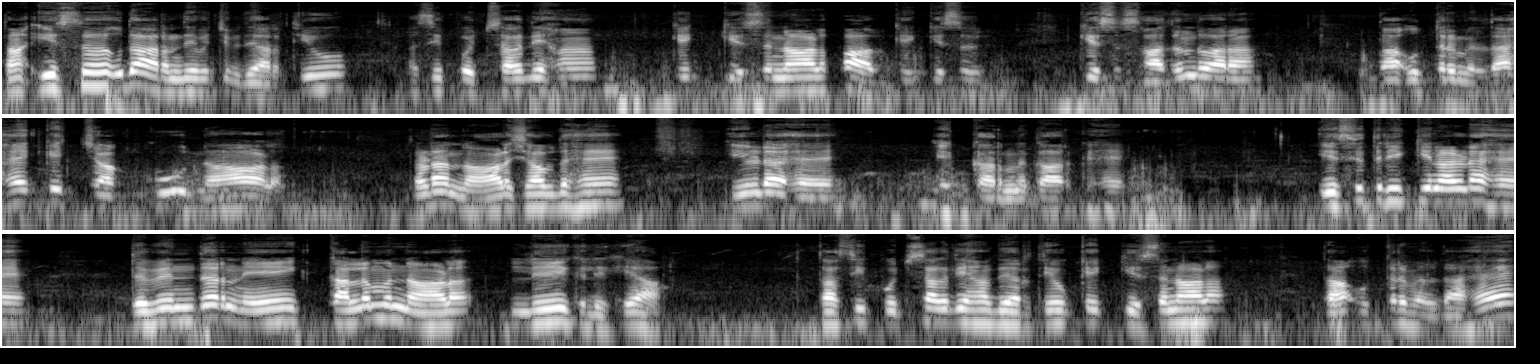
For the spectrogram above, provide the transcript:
ਤਾਂ ਇਸ ਉਦਾਹਰਨ ਦੇ ਵਿੱਚ ਵਿਦਿਆਰਥੀਓ, ਅਸੀਂ ਪੁੱਛ ਸਕਦੇ ਹਾਂ ਕਿ ਕਿਸ ਨਾਲ ਭਾਵ ਕਿ ਕਿਸ ਕਿਸ ਸਾਧਨ ਦੁਆਰਾ ਤਾਂ ਉੱਤਰ ਮਿਲਦਾ ਹੈ ਕਿ ਚਾਕੂ ਨਾਲ। ਜਿਹੜਾ ਨਾਲ ਸ਼ਬਦ ਹੈ, ਇਹ ਜਿਹੜਾ ਹੈ, ਇਹ ਕਰਨ ਹੈ। ਇਸੇ ਤਰੀਕੇ ਨਾਲ ਜਿਹੜਾ ਹੈ, ਦਵਿੰਦਰ ਨੇ ਕਲਮ ਨਾਲ ਲੇਖ ਲਿਖਿਆ। ਤਾਂ ਅਸੀਂ ਪੁੱਛ ਸਕਦੇ ਹਾਂ ਵਿਦਿਆਰਥੀਓ ਕਿ ਕਿਸ ਨਾਲ ਤਾਂ ਉੱਤਰ ਮਿਲਦਾ ਹੈ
